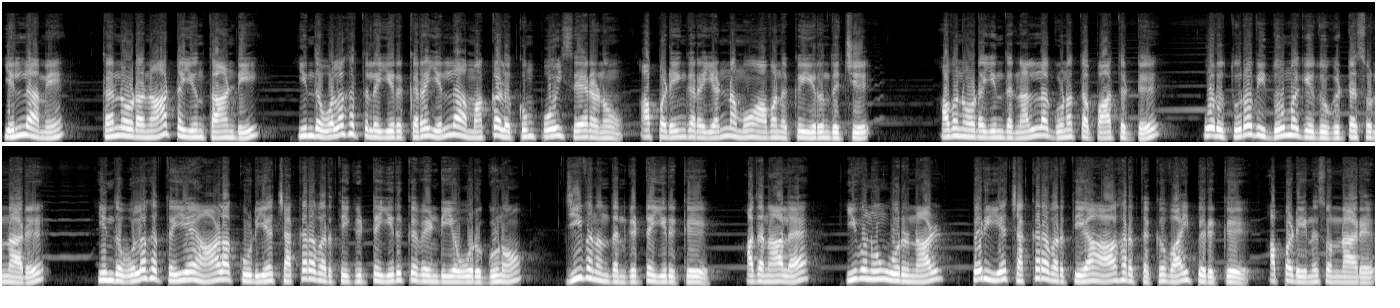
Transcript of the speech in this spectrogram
எல்லாமே தன்னோட நாட்டையும் தாண்டி இந்த உலகத்துல இருக்கிற எல்லா மக்களுக்கும் போய் சேரணும் அப்படிங்கிற எண்ணமும் அவனுக்கு இருந்துச்சு. அவனோட இந்த நல்ல குணத்தை பார்த்துட்டு ஒரு துறவி தூமகேது கிட்ட சொன்னாரு இந்த உலகத்தையே ஆளக்கூடிய சக்கரவர்த்தி கிட்ட இருக்க வேண்டிய ஒரு குணம் ஜீவனந்தன் கிட்ட இருக்கு. அதனால இவனும் ஒரு நாள் பெரிய சக்கரவர்த்தியா ஆகறதுக்கு வாய்ப்பு இருக்கு அப்படின்னு சொன்னாரு.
